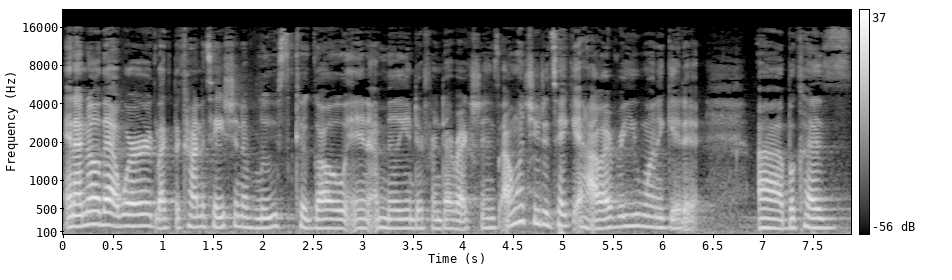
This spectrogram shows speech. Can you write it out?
And I know that word, like the connotation of loose, could go in a million different directions. I want you to take it however you want to get it uh, because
